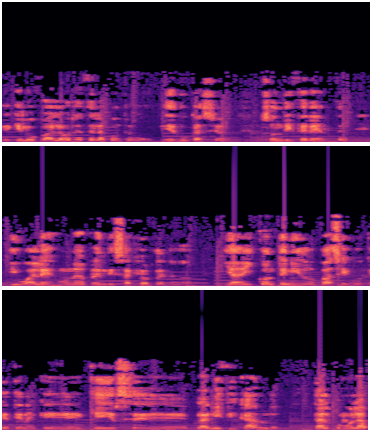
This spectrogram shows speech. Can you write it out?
de que los valores de la contraeducación son diferentes, igual es un aprendizaje ordenado. Y hay contenidos básicos que tienen que, irse planificando, tal como la,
